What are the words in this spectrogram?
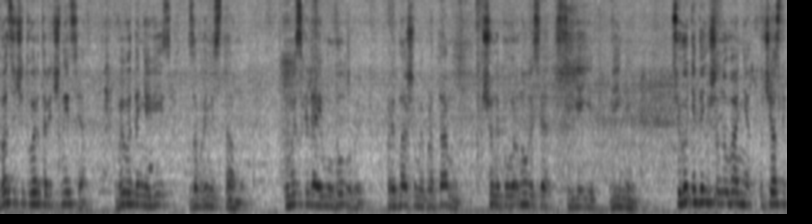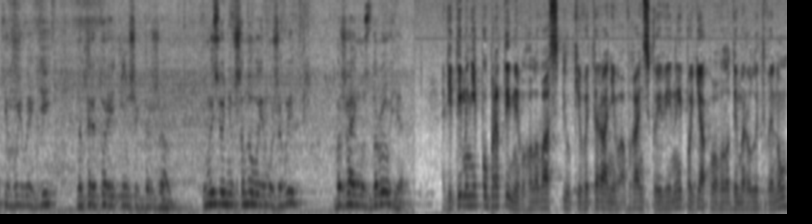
24-та річниця виведення військ з Афганістану. І ми схиляємо голови перед нашими братами, що не повернулися з цієї війни. Сьогодні день вшанування учасників бойових дій на території інших держав. І ми сьогодні вшановуємо живих, бажаємо здоров'я Від імені побратимів голова спілки ветеранів афганської війни подякував Володимиру Литвину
